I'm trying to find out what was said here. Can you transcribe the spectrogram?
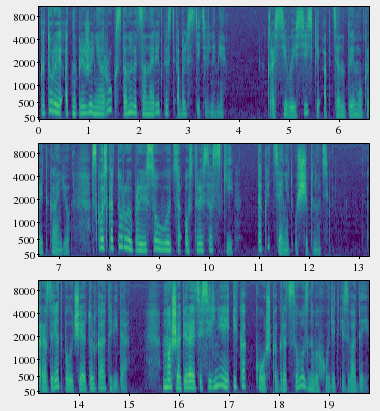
которые от напряжения рук становятся на редкость обольстительными. Красивые сиськи, обтянутые мокрой тканью, сквозь которую прорисовываются острые соски, так и тянет ущипнуть. Разряд получаю только от вида. Маша опирается сильнее и, как кошка, грациозно выходит из воды.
